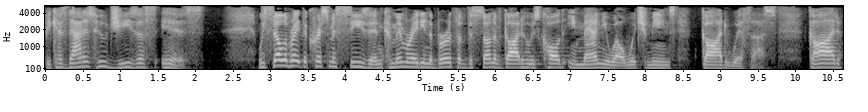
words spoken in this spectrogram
Because that is who Jesus is. We celebrate the Christmas season commemorating the birth of the Son of God who is called Emmanuel, which means God with us. God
